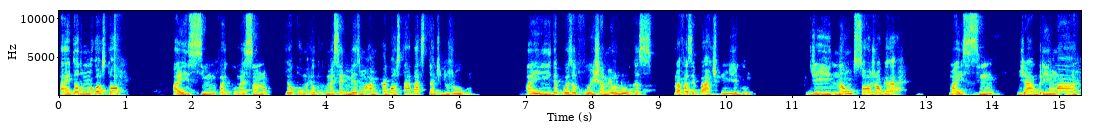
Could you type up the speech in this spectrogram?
Aí todo mundo gostou. Aí sim foi começando, eu, eu comecei mesmo a, a gostar bastante do jogo. Aí depois eu fui, chamei o Lucas para fazer parte comigo de não só jogar, mas sim de abrir uma,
